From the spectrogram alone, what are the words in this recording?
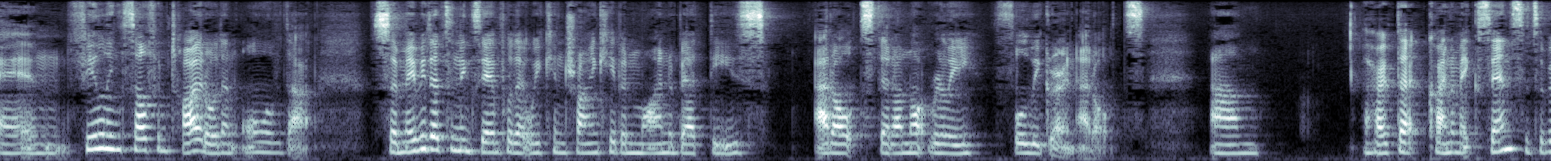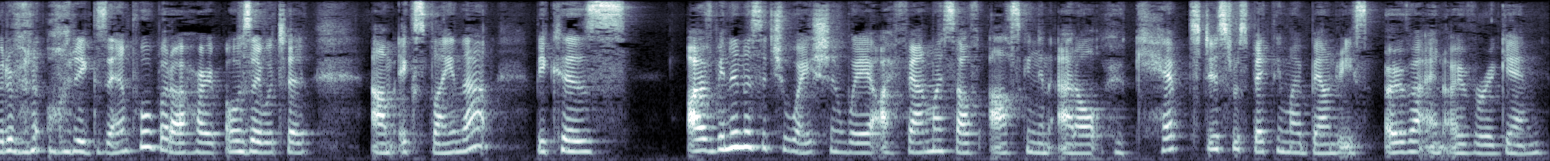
and feeling self entitled and all of that. So maybe that's an example that we can try and keep in mind about these adults that are not really fully grown adults. Um, I hope that kind of makes sense. It's a bit of an odd example, but I hope I was able to um, explain that because I've been in a situation where I found myself asking an adult who kept disrespecting my boundaries over and over again.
